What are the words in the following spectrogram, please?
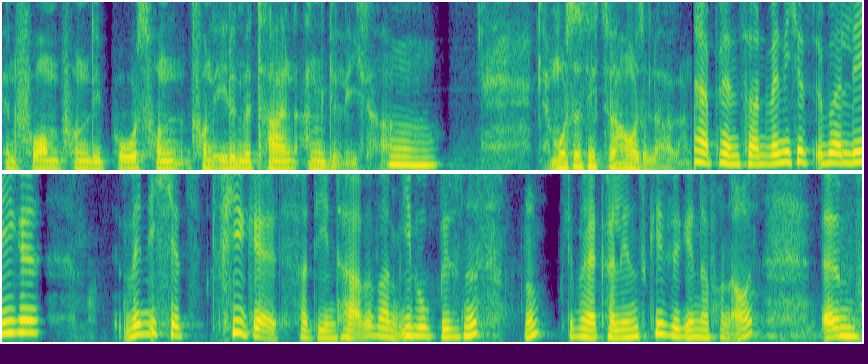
in Form von Depots von, von Edelmetallen angelegt haben. Mhm. Er muss es nicht zu Hause lagern. Herr Penson, wenn ich jetzt überlege, wenn ich jetzt viel Geld verdient habe beim E-Book-Business, ne, lieber Herr Kalinski, wir gehen davon aus, ähm,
